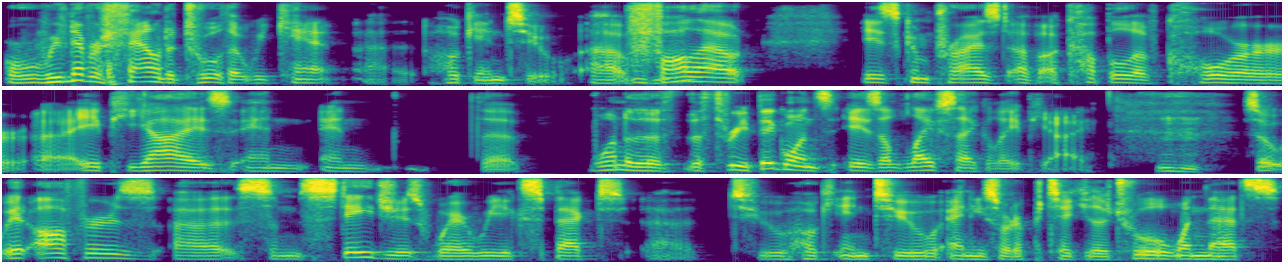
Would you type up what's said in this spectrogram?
or we've never found a tool that we can't uh, hook into. Uh, mm-hmm. Fallout is comprised of a couple of core uh, APIs, and and the one of the, the three big ones is a lifecycle API. Mm-hmm. So it offers uh, some stages where we expect uh, to hook into any sort of particular tool when that's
